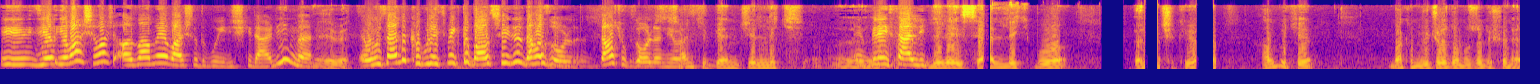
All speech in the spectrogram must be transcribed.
e, ya- yavaş yavaş azalmaya başladı bu ilişkiler değil mi? Evet. E, o yüzden de kabul etmekte bazı şeyleri daha zor, daha çok zorlanıyoruz. Sanki bencillik, E, bireysellik. bireysellik bu öne çıkıyor. Halbuki bakın vücudumuzu düşünelim.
